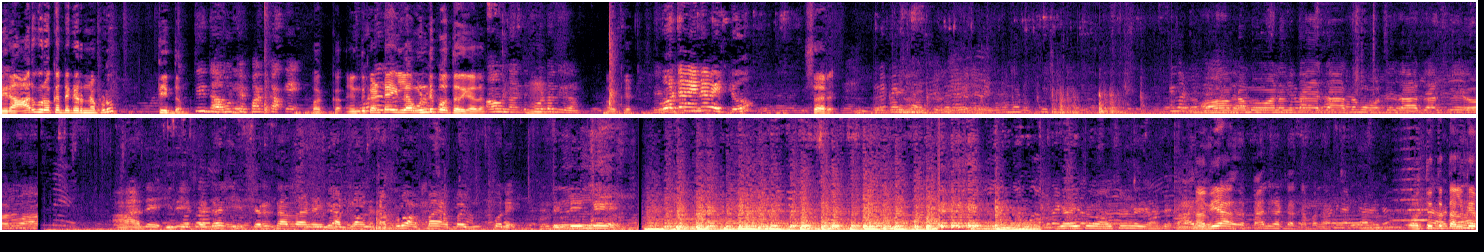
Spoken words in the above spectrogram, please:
మీరు ఆరుగురు ఒక దగ్గర ఉన్నప్పుడు తీద్దాం. పక్క. పక్క. ఎందుకంటే ఇలా ఉండిపోతుంది కదా. ఓకే ఫోటో అయినా పెట్టు. సరే. అదే ఇది ఏంటంటే ఈ చిరతల్ల అనేది అట్లా ఉన్నప్పుడు అమ్మాయి అబ్బాయి చూసుకొని. పెళ్ళిళ్ళే. నవ్య. ఒత్తితే తలకే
